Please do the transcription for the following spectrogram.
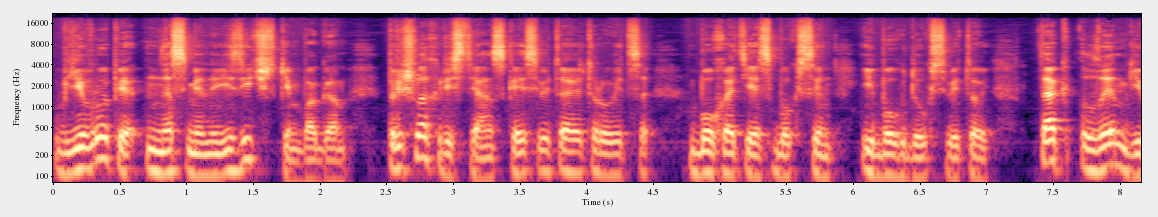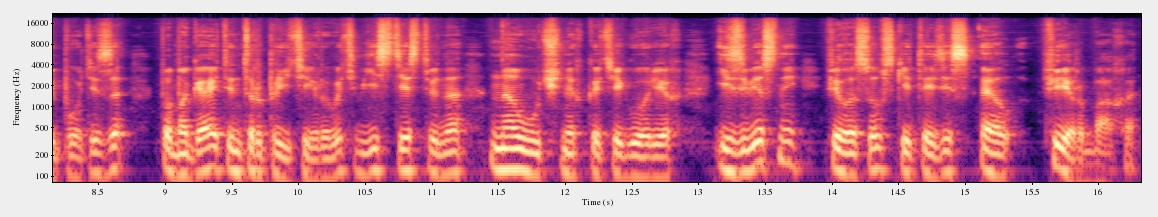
в Европе на смену языческим богам пришла христианская Святая Троица, Бог-Отец, Бог-Сын и Бог-Дух Святой. Так Лэм-гипотеза помогает интерпретировать в естественно-научных категориях известный философский тезис Л. Фейербаха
